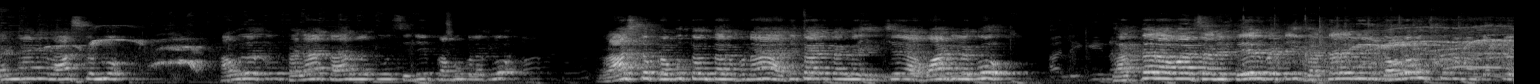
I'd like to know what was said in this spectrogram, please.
తెలంగాణ రాష్ట్రంలో కవులకు కళాకారులకు సినీ ప్రముఖులకు రాష్ట్ర ప్రభుత్వం తరఫున అధికారికంగా ఇచ్చే అవార్డులకు గద్దర్ అవార్డ్స్ అనే పేరు పెట్టి గద్దరని గౌరవించుకున్నామని చెప్పి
